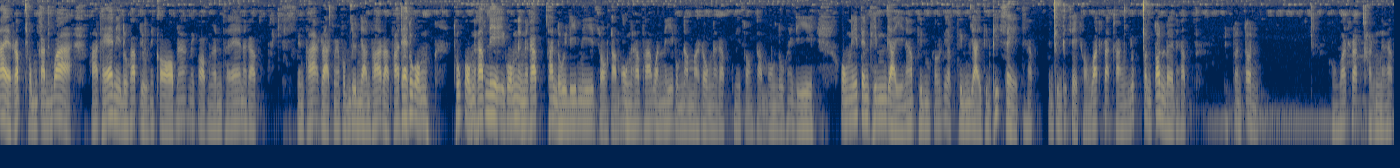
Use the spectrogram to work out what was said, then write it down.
ได้รับชมกันว่าพระแท้นี่ดูครับอยู่ในกรอบนะในกรอบเงินแท้นะครับ เป็นพระหลักนะผมยืนยันพระหลักพระแท้ทุกองค์ทุกองค์นะครับ นี่อีกองค์หนึ่งนะครับ ท่านดูดีมีสองสามองค์นะครับ พระวันนี้ผมนำมาลงนะครับ มีสองสามองค์ดูให้ดี องค์นี้เป็นพิมพ์ใหญ่นะครับพิมพ์เขาเรียกพิมพ์ใหญ่พิมพ์พิเศษนะครับ เป็นพิมพ์พิเศษของวัดระฆังยุคต้นๆเลยนะครับ ต้นๆ ของวัดระฆังนะครับ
